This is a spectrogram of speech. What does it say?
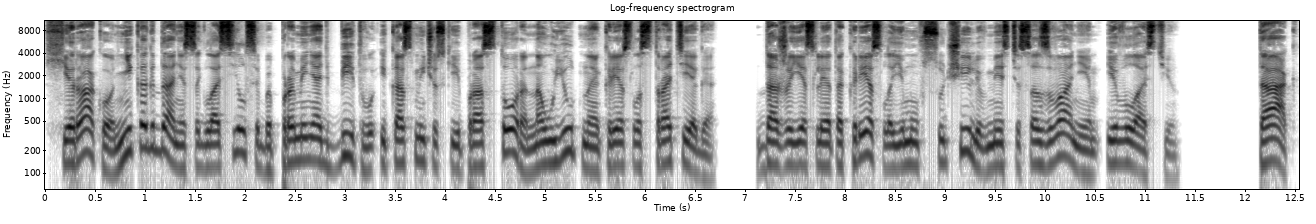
Херако никогда не согласился бы променять битву и космические просторы на уютное кресло стратега, даже если это кресло ему всучили вместе со званием и властью. Так,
